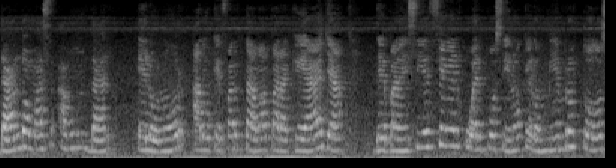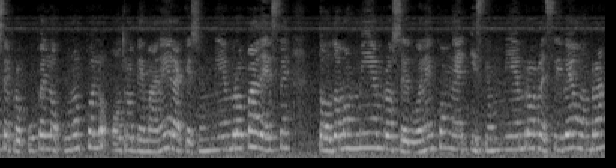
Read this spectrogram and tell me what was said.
dando más abundar el honor a lo que faltaba para que haya desvaneciencia en el cuerpo, sino que los miembros todos se preocupen los unos por los otros, de manera que si un miembro padece, todos los miembros se duelen con él, y si un miembro recibe honra,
